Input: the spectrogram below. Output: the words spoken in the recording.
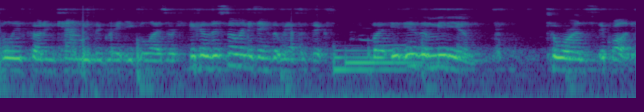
don't believe coding can be the great equalizer because there's so many things that we have to fix. But it is a medium towards equality.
